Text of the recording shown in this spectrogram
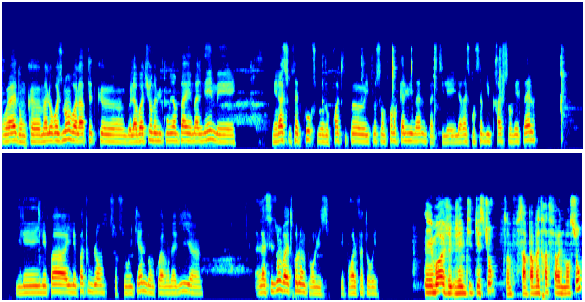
Ouais, donc euh, malheureusement, voilà, peut-être que bah, la voiture ne lui convient pas et est mal née, mais, Mais là, sur cette course, je crois qu'il peut, il peut s'en prendre qu'à lui-même parce qu'il est, il est responsable du crash sur Vettel. Il n'est il est pas, il est pas tout blanc sur ce week-end. Donc, à mon avis, euh, la saison va être longue pour lui et pour AlphaTauri. Et moi, j'ai une petite question, ça me, permettra de faire une mention.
